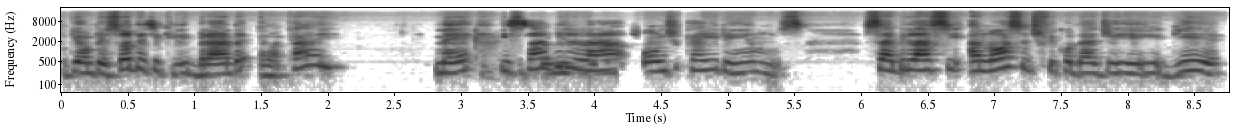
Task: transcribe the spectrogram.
porque uma pessoa desequilibrada, ela cai, né? E sabe lá onde cairemos. Sabe lá se a nossa dificuldade de reerguer,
